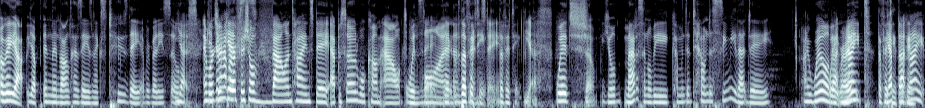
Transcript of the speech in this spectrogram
Okay. Yeah. Yep. And then Valentine's Day is next Tuesday, everybody. So Yes, and we're gonna have our official Valentine's Day episode. Will come out. Wednesday, on the fifteenth, Wednesday. the fifteenth. Yes. Which So you'll Madison will be coming to town to see me that day. I will Wait, that right? night. The Yep, fifteenth. that okay. night.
